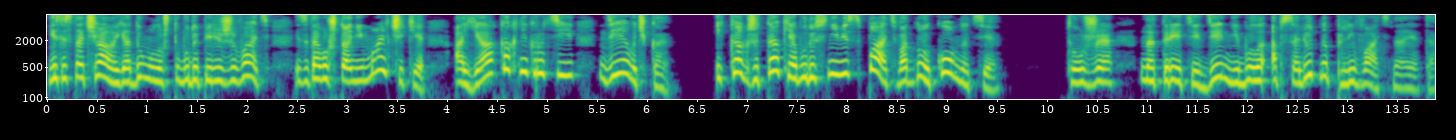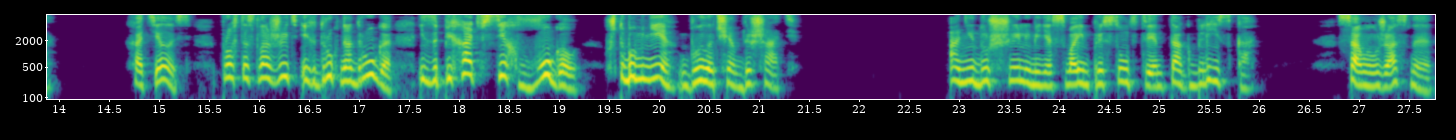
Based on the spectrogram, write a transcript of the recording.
Если сначала я думала, что буду переживать из-за того, что они мальчики, а я, как ни крути, девочка, и как же так я буду с ними спать в одной комнате, то уже на третий день мне было абсолютно плевать на это. Хотелось просто сложить их друг на друга и запихать всех в угол, чтобы мне было чем дышать. Они душили меня своим присутствием так близко. Самое ужасное,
